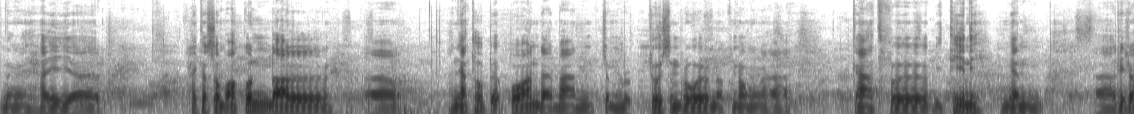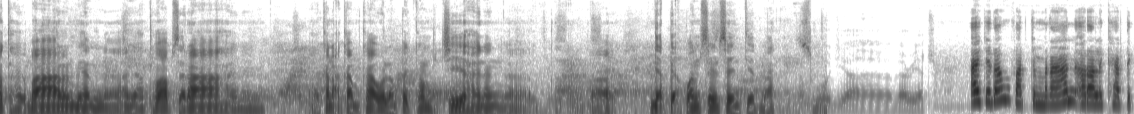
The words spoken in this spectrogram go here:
ហ្នឹងហើយហើយហើយក៏សូមអរគុណដល់អាជ្ញាធរពាក់ព័ន្ធដែលបានជួយសម្រួលនៅក្នុងការធ្វើវិធីនេះមានរាជរដ្ឋាភិបាល មានអាជ្ញាធរអប្សរាហើយនិងគណៈកម្មការអូឡ িম্প ិកកម្ពុជាហើយនិង អ្នកពាក់ព័ន្ធផ្សេងផ្សេងទៀតបាទឯកឧត្តមវត្តចម្រើនរដ្ឋលេខាធិ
